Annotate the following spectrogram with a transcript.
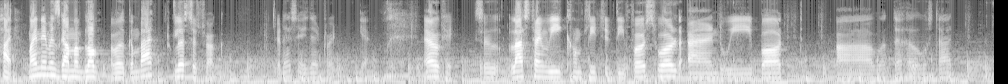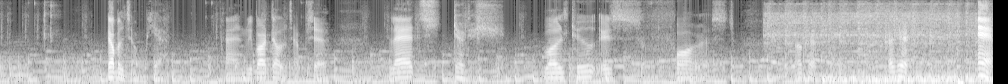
Hi, my name is Gamablob. Welcome back to ClusterTruck. Did I say that right? Yeah. Okay, so last time we completed the first world and we bought. Uh, what the hell was that? Double jump, yeah. And we bought double jump, so let's do this. World 2 is forest. Okay. That's it. Eh.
